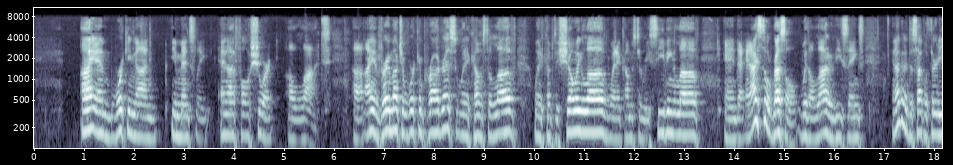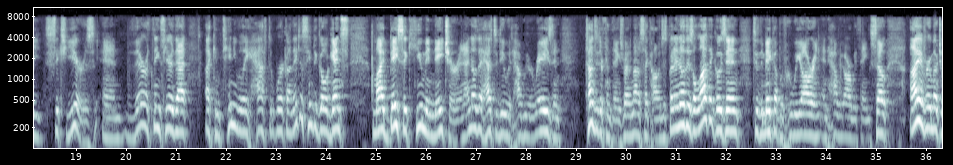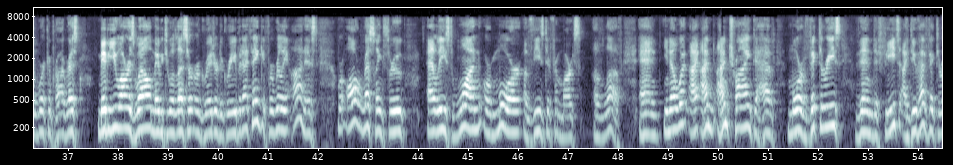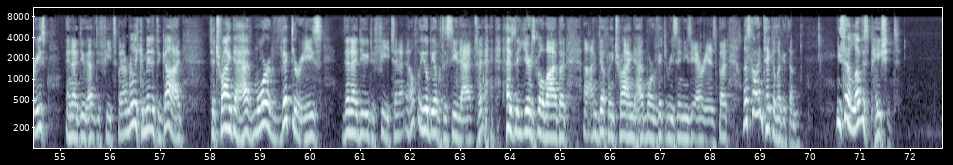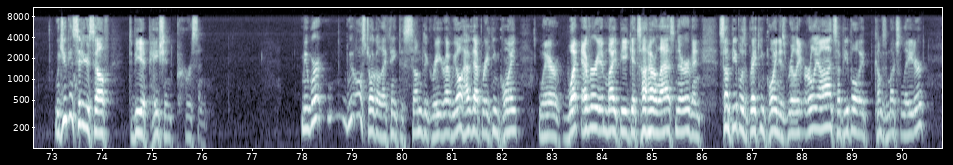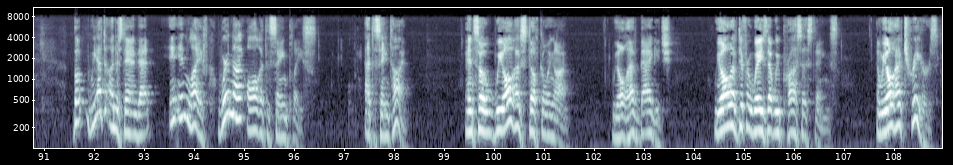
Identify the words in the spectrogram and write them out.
I am working on immensely and I fall short a lot. Uh, I am very much a work in progress when it comes to love, when it comes to showing love, when it comes to receiving love. And, uh, and I still wrestle with a lot of these things. And I've been a disciple 36 years, and there are things here that I continually have to work on. They just seem to go against my basic human nature. And I know that has to do with how we were raised and tons of different things, right? I'm not a psychologist, but I know there's a lot that goes in to the makeup of who we are and, and how we are with things. So I am very much a work in progress. Maybe you are as well, maybe to a lesser or greater degree. But I think if we're really honest, we're all wrestling through at least one or more of these different marks of love. And you know what? I, I'm I'm trying to have more victories than defeats. I do have victories and I do have defeats, but I'm really committed to God to trying to have more victories than I do defeats. And hopefully you'll be able to see that as the years go by. But uh, I'm definitely trying to have more victories in these areas. But let's go ahead and take a look at them. He said, Love is patient. Would you consider yourself to be a patient person? I mean, we're we all struggle, I think, to some degree, right? We all have that breaking point where whatever it might be gets on our last nerve, and some people's breaking point is really early on. Some people it comes much later. But we have to understand that in life, we're not all at the same place at the same time. And so we all have stuff going on. We all have baggage. We all have different ways that we process things. And we all have triggers,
